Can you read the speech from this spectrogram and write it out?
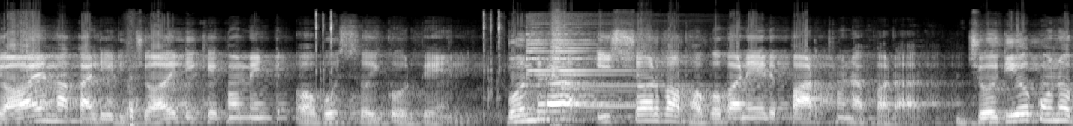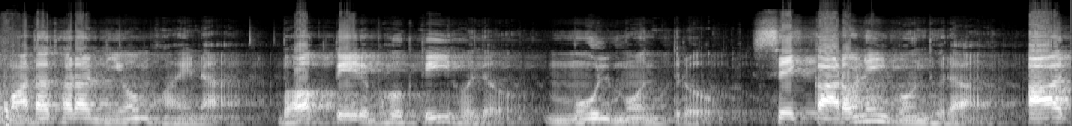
জয় মা কালীর জয় লিখে কমেন্ট অবশ্যই করবেন। বন্ধুরা, ঈশ্বর বা ভগবানের প্রার্থনা করার যদিও কোনো বাঁধা ধরার নিয়ম হয় না। ভক্তের ভক্তিই হল মূল মন্ত্র। সে কারণেই বন্ধুরা, আজ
